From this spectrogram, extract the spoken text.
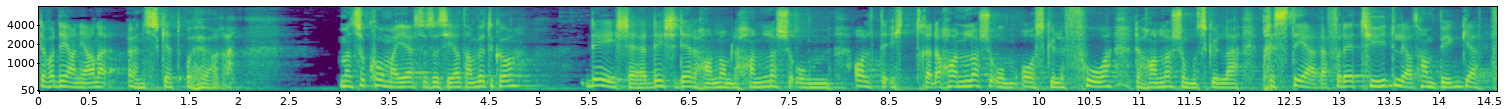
Det var det han gjerne ønsket å høre. Men så kommer Jesus og sier til ham, vet du hva? Det er, ikke, det er, ikke, det det handler om. Det handler ikke om alt det ytre. Det handler ikke om å skulle få, det handler ikke om å skulle prestere. For det er tydelig at han bygget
